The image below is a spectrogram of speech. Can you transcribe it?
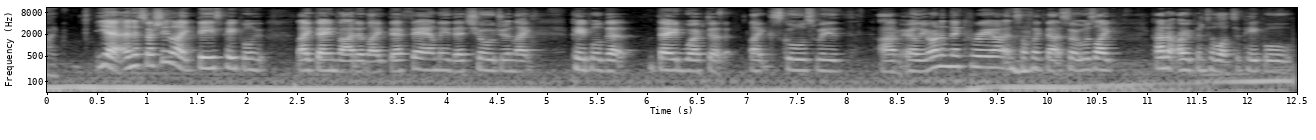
Like, Yeah, and especially like these people, like they invited like their family, their children, like people that they'd worked at like schools with um, earlier on in their career and stuff like that. So it was like kind of open to lots of people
